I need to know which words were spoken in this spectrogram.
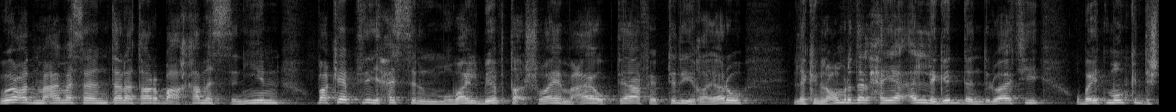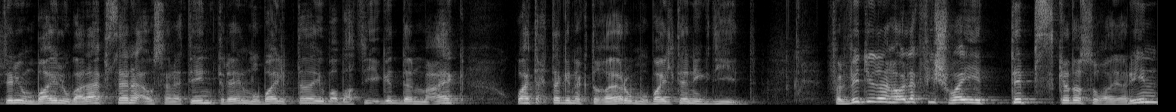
ويقعد معاه مثلا 3 4 5 سنين وبعد كده يبتدي يحس إن الموبايل بيبطأ شوية معاه وبتاع فيبتدي يغيره. لكن العمر ده الحقيقة قل جدا دلوقتي وبقيت ممكن تشتري موبايل وبعدها بسنة أو سنتين تلاقي الموبايل ابتدى يبقى بطيء جدا معاك وهتحتاج إنك تغيره بموبايل تاني جديد. فالفيديو ده هقولك فيه شوية تيبس كده صغيرين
